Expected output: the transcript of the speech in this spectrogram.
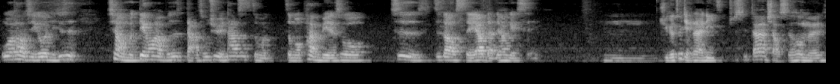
我好奇一个问题，就是像我们电话不是打出去，它是怎么怎么判别说？是知道谁要打电话给谁？嗯，举个最简单的例子，就是大家小时候们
